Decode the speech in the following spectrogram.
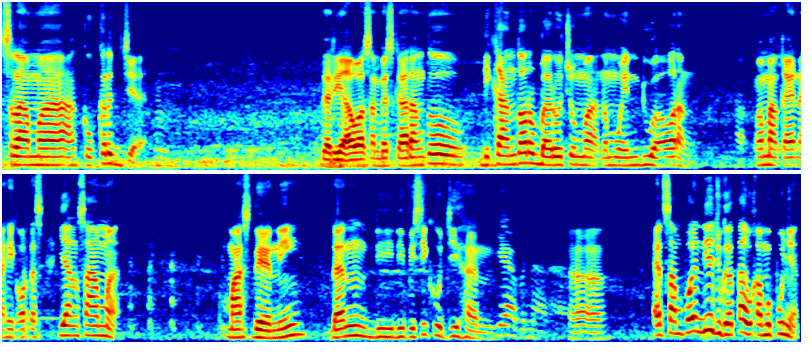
selama aku kerja dari awal sampai sekarang tuh di kantor baru cuma nemuin dua orang memakai Nike Cortez yang sama Mas Denny dan di divisiku Jihan Iya benar. Heeh. at some point dia juga tahu kamu punya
